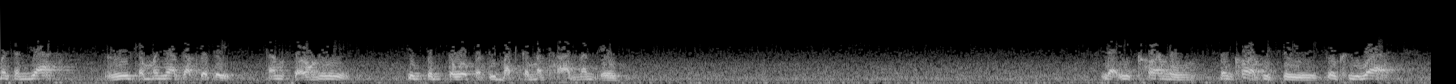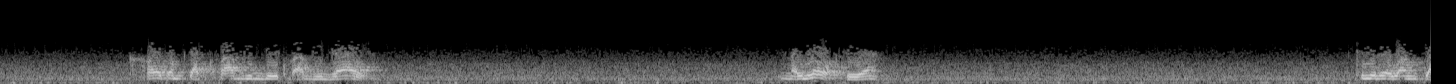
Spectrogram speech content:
มัชัญญาหรือสมัญญากับสติทั้งสองนี้จึงเป็นตัวปฏิบัติกรรมฐานนั่นเอง และอีกข้อหนึ่งเป็นข้อที่สี่ก็คือว่า คอยกำจัดความยินดีความยินร้ายในโลกเสีย คือระวังใจ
